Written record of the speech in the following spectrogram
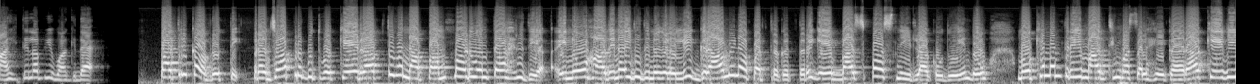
ಮಾಹಿತಿ ಲಭ್ಯವಾಗಿದೆ. ಪತ್ರಿಕಾ ವೃತ್ತಿ. ಪ್ರಜಾಪ್ರಭುತ್ವಕ್ಕೆ ರಕ್ತವನ್ನ ಪಂಪ್ ಮಾಡುವಂತಹ ಹೃದಯ. ಇನ್ನು ಹದಿನೈದು ದಿನಗಳಲ್ಲಿ ಗ್ರಾಮೀಣ ಪತ್ರಕರ್ತರಿಗೆ ಬಸ್ ಪಾಸ್ ನೀಡಲಾಗುವುದು ಎಂದು ಮುಖ್ಯಮಂತ್ರಿ ಮಾಧ್ಯಮ ಸಲಹೆಗಾರ ಕೆವಿ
